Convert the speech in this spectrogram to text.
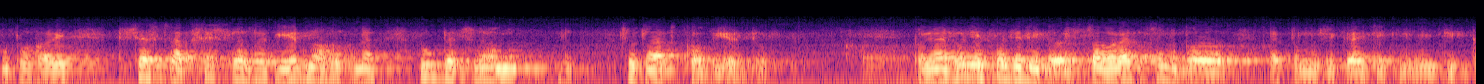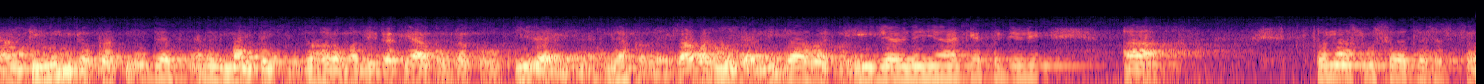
kupovali, sestra přišla tak jednoho dne vůbec nám co dát k obědu. Poněvadž oni chodili do restaurace, nebo jak tomu říkají těch, nevím, těch kantýny, do kantýny, nevím, mají teď dohromady tak nějakou takovou jídelní, ne? Nějakové závodní jídelní? Závodní jídelní nějaké chodili a to nás musela ta sestra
